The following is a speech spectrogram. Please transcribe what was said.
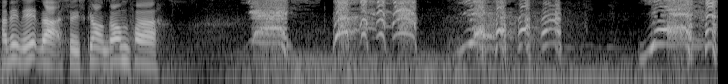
I didn't hit that, so it's not gone far. Yes! yes! Yes!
